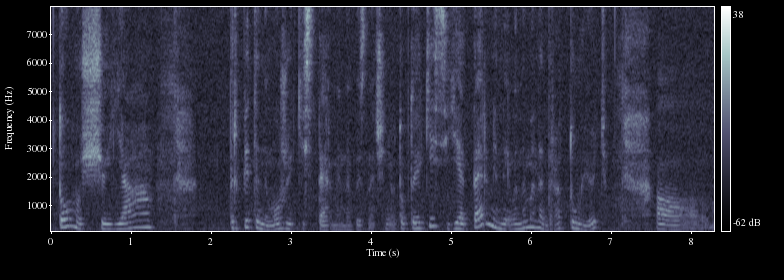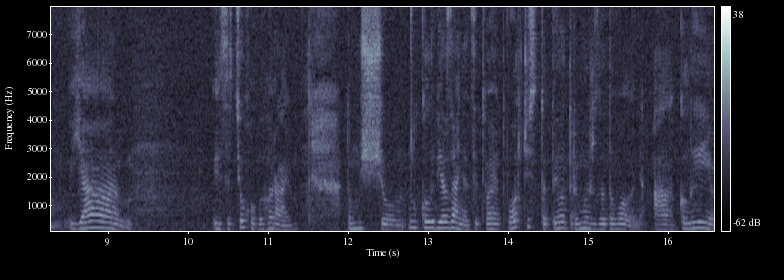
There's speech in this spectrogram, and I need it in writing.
в тому, що я терпіти не можу якісь терміни визначені. Тобто якісь є терміни, вони мене дратують. Я із-за цього вигораю. Тому що ну, коли в'язання це твоя творчість, то ти отримуєш задоволення. А коли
